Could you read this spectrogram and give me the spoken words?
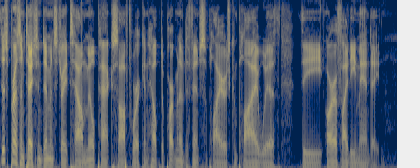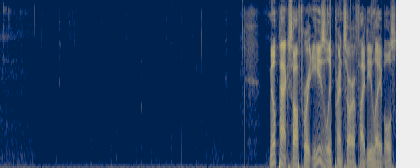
This presentation demonstrates how MILPAC software can help Department of Defense suppliers comply with the RFID mandate. MILPAC software easily prints RFID labels,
